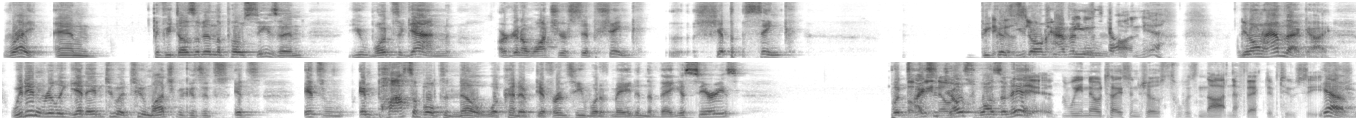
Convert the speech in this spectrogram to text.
Right. And if he does it in the postseason, you once again are going to watch your ship sink, ship sink because, you don't have 2P any, is gone. Yeah, you don't have that guy. We didn't really get into it too much because it's it's it's impossible to know what kind of difference he would have made in the Vegas series. But But Tyson know- Jost wasn't it. yeah. We know Tyson Jost was not an effective two C. Yeah,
